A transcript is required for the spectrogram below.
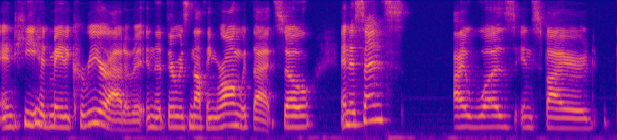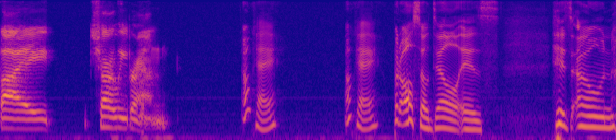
And he had made a career out of it, and that there was nothing wrong with that. So, in a sense, I was inspired by Charlie Brown. Okay. Okay. But also Dill is his own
